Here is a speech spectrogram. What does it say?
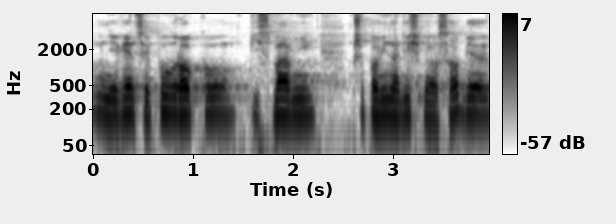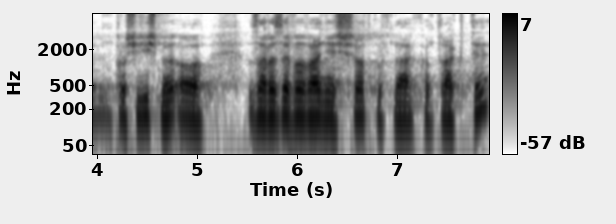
mniej więcej pół roku pismami przypominaliśmy o sobie, prosiliśmy o zarezerwowanie środków na kontrakty.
